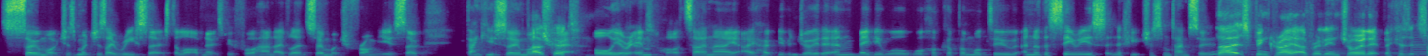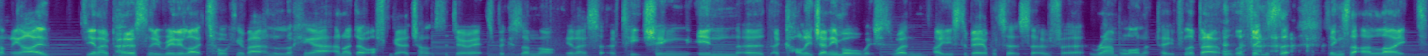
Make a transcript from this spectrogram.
so much. As much as I researched a lot of notes beforehand, I've learned so much from you. So thank you so much for all your input and I, I hope you've enjoyed it and maybe we'll we'll hook up and we'll do another series in the future sometime soon. No it's been great. I've really enjoyed it because it's something i you know personally really like talking about and looking at and i don't often get a chance to do it because i'm not you know sort of teaching in a, a college anymore which is when i used to be able to sort of uh, ramble on at people about all the things that things that i liked.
